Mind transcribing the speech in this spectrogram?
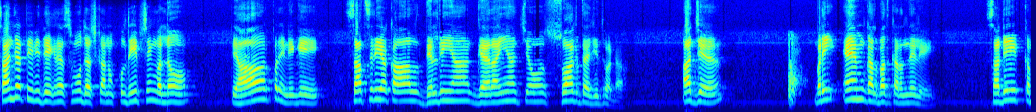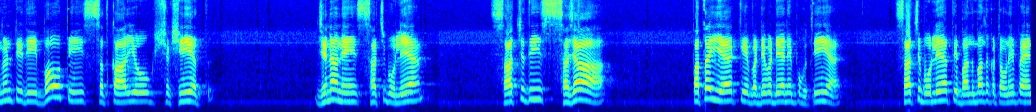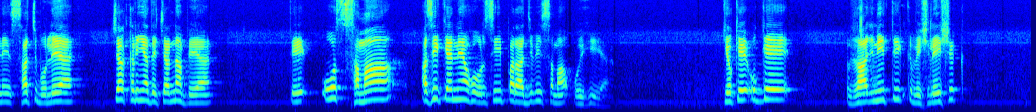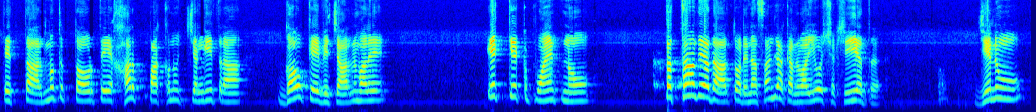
ਸਾਂਝਾ ਟੀਵੀ ਦੇਖ ਰਹੇ ਸਮੂਹ ਦਰਸ਼ਕਾਂ ਨੂੰ ਕੁਲਦੀਪ ਸਿੰਘ ਵੱਲੋਂ ਪਿਆਰ ਭਰੇ ਨਿਗੇ ਸਤਿ ਸ੍ਰੀ ਅਕਾਲ, ਦਿਲ ਦੀਆਂ ਗਹਿਰਾਈਆਂ ਚੋਂ ਸਵਾਗਤ ਹੈ ਜੀ ਤੁਹਾਡਾ। ਅੱਜ ਬੜੀ ਅਹਿਮ ਗੱਲਬਾਤ ਕਰਨ ਦੇ ਲਈ ਸਾਡੀ ਕਮਿਊਨਿਟੀ ਦੀ ਬਹੁਤ ਹੀ ਸਤਿਕਾਰਯੋਗ ਸ਼ਖਸੀਅਤ, ਜਿਨ੍ਹਾਂ ਨੇ ਸੱਚ ਬੋਲਿਆ, ਸੱਚ ਦੀ ਸਜ਼ਾ ਪਤਾ ਹੀ ਹੈ ਕਿ ਵੱਡੇ ਵੱਡਿਆਂ ਨੇ ਭੁਗਤੀ ਹੈ। ਸੱਚ ਬੋਲਿਆ ਤੇ ਬੰਦ-ਬੰਦ ਕਟਾਉਣੇ ਪਏ ਨੇ, ਸੱਚ ਬੋਲਿਆ ਚਰਖੜੀਆਂ ਤੇ ਚੜਨਾ ਪਿਆ। ਤੇ ਉਹ ਸਮਾਂ ਅਸੀਂ ਕਹਿੰਦੇ ਹਾਂ ਹੋਰ ਸੀ, ਪਰ ਅੱਜ ਵੀ ਸਮਾਂ ਉਹੀ ਹੈ। ਕਿਉਂਕਿ ਉੱਗੇ ਰਾਜਨੀਤਿਕ ਵਿਸ਼ਲੇਸ਼ਕ ਤੇ ਧਾਰਮਿਕ ਤੌਰ ਤੇ ਹਰ ਪੱਖ ਨੂੰ ਚੰਗੀ ਤਰ੍ਹਾਂ ਗੌ ਕੇ ਵਿਚਾਰਨ ਵਾਲੇ ਇੱਕ ਇੱਕ ਪੁਆਇੰਟ ਨੂੰ ਤੱਥਾਂ ਦੇ ਆਧਾਰ ਤੁਹਾਡੇ ਨਾਲ ਸਾਂਝਾ ਕਰਨ ਵਾਲੀ ਉਹ ਸ਼ਖਸੀਅਤ ਜਿਹਨੂੰ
